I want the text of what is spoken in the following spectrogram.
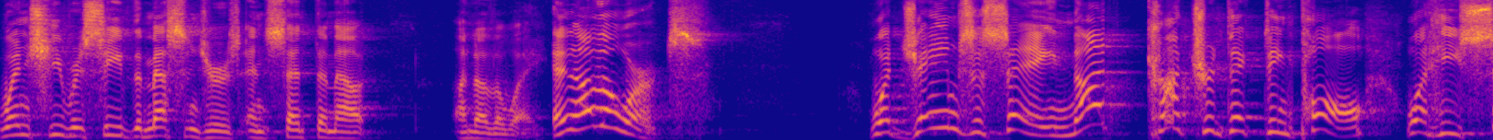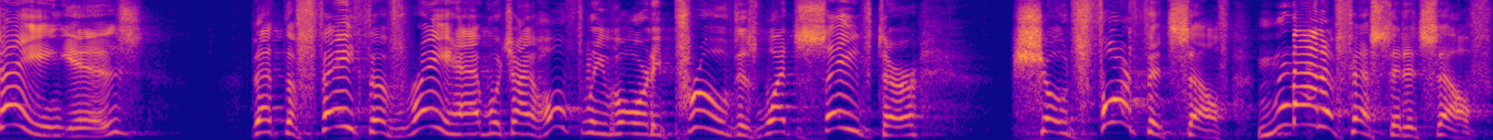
when she received the messengers and sent them out another way. In other words, what James is saying, not contradicting Paul, what he's saying is that the faith of Rahab, which I hopefully have already proved is what saved her, showed forth itself, manifested itself,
